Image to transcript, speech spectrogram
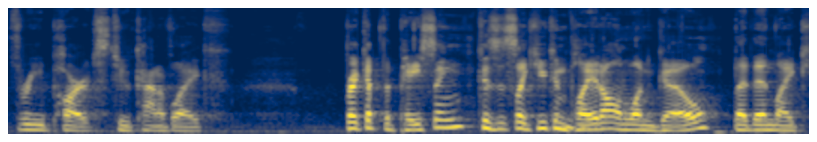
three parts to kind of like break up the pacing because it's like you can play it all in one go, but then like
